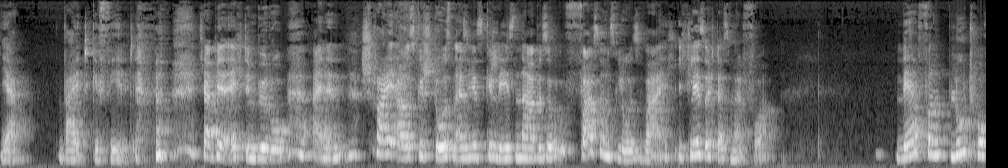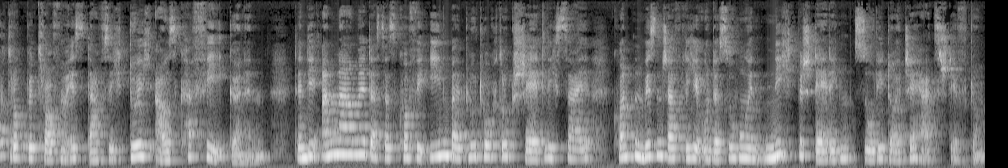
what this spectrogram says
Ja, weit gefehlt. Ich habe hier echt im Büro einen Schrei ausgestoßen, als ich es gelesen habe. So fassungslos war ich. Ich lese euch das mal vor. Wer von Bluthochdruck betroffen ist, darf sich durchaus Kaffee gönnen. Denn die Annahme, dass das Koffein bei Bluthochdruck schädlich sei, konnten wissenschaftliche Untersuchungen nicht bestätigen, so die Deutsche Herzstiftung.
